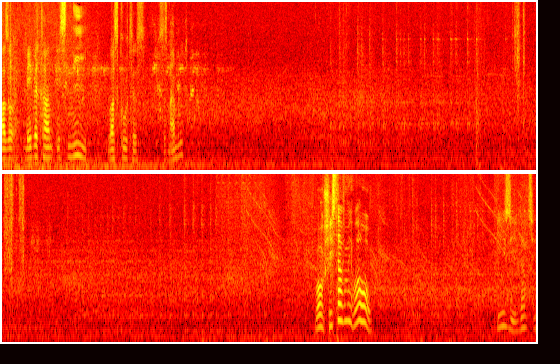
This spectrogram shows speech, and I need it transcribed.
Also, Leviathan ist nie was Gutes. Ist das mein Blut? Wow, schießt er auf mich? Wow. Easy, ganz easy.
